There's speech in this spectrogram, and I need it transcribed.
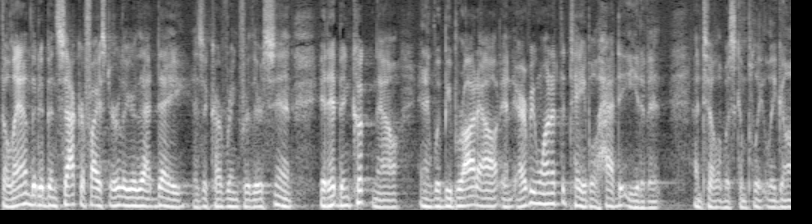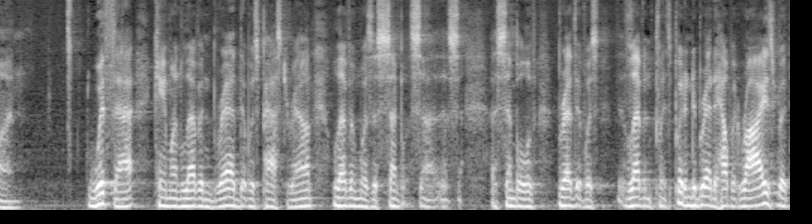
The lamb that had been sacrificed earlier that day as a covering for their sin, it had been cooked now, and it would be brought out, and everyone at the table had to eat of it until it was completely gone. With that came unleavened bread that was passed around. Leaven was a symbol, uh, a symbol of bread that was leaven put into bread to help it rise, but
